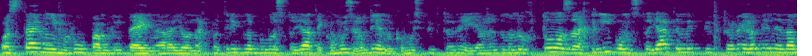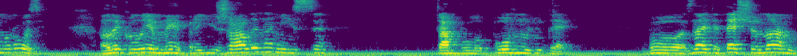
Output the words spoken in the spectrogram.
останнім групам людей на районах потрібно було стояти комусь годину, комусь півтори. Я вже думаю, ну хто за хлібом стоятиме півтори години на морозі? Але коли ми приїжджали на місце, там було повно людей. Бо знаєте, те, що нам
